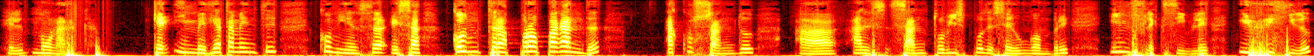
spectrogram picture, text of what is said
el monarca, que inmediatamente comienza esa contrapropaganda acusando al santo obispo de ser un hombre inflexible y rígido,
